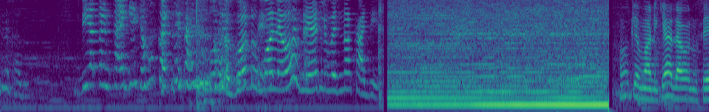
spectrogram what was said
કેટલી ખાધું. બે ત્રણ ખાઈ ગઈ છે હું કેટલી ખાધું. ગોટું બોલે હો મેં એટલી બધી ન ખાધી. હું કે માનું ક્યાં જવાનું છે?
